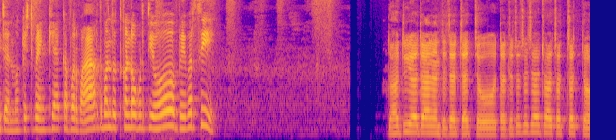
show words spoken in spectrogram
ಜನ್ಮಕ್ಕೆ ಇಷ್ಟು ಬೆಂಕಿ ಹಾಕ ಬರಬಾರ್ದು ಬಂದು ಹೊತ್ಕೊಂಡು ಹೋಗ್ಬಿಡ್ತೀವೋ ಬೇವರ್ಸಿ ಚಚ್ಚು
